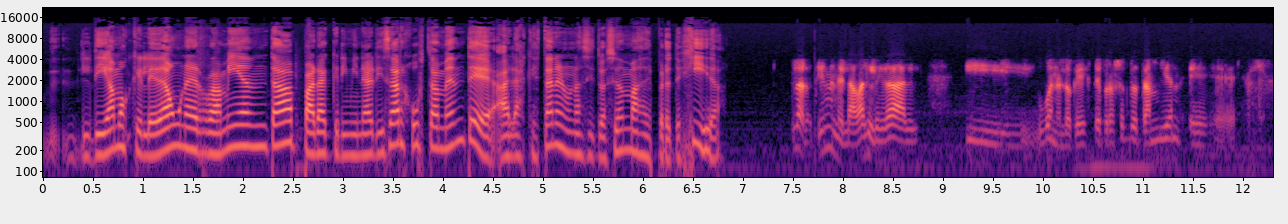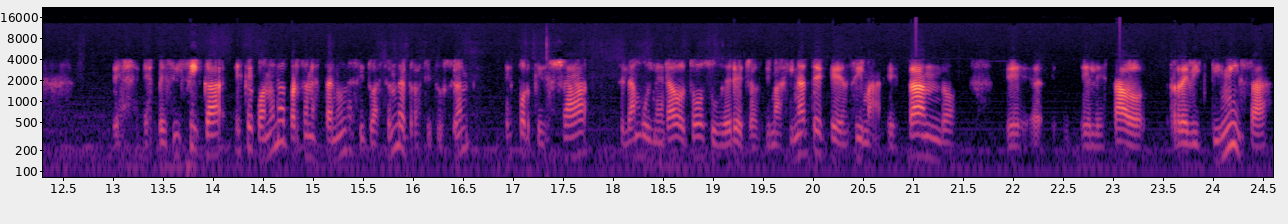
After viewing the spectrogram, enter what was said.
digamos que le da una herramienta para criminalizar justamente a las que están en una situación más desprotegida. Claro, tienen el aval legal y bueno, lo que este proyecto también eh, eh, especifica es que cuando una persona está en una situación de prostitución es porque ya se le han vulnerado todos sus derechos. Imagínate que encima, estando eh, el Estado revictimiza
